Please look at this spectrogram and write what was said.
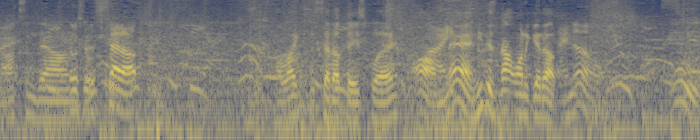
Knocks him down. Goes for the setup. I like the setup base play. Oh Nice. man, he does not want to get up. I know. Ooh.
